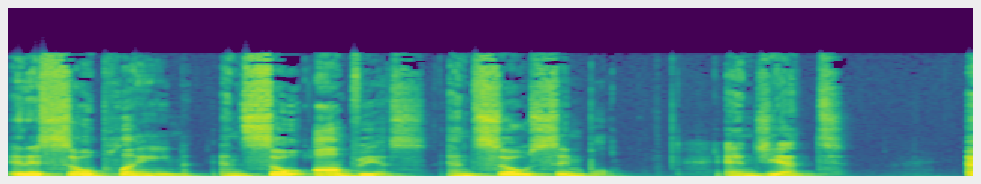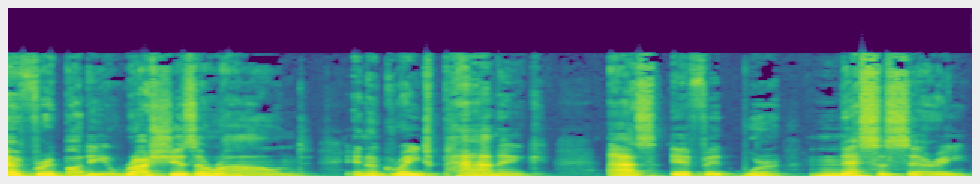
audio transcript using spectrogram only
It is so plain and so obvious and so simple. And yet, everybody rushes around in a great panic as if it were necessary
